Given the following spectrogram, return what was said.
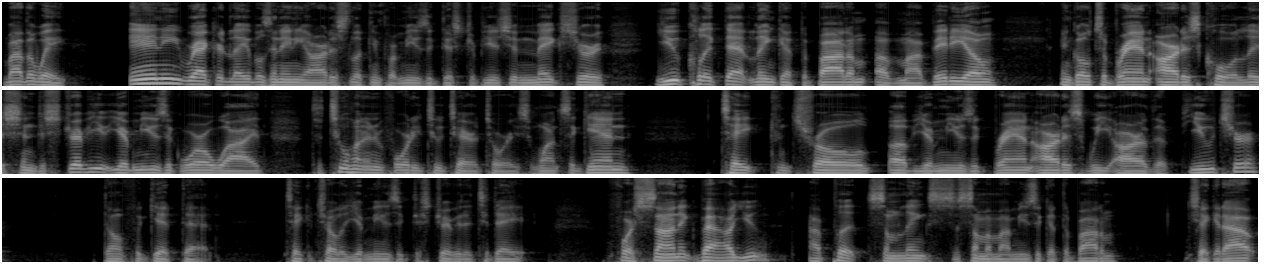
by the way, any record labels and any artists looking for music distribution, make sure you click that link at the bottom of my video and go to Brand Artist Coalition. Distribute your music worldwide to 242 territories. Once again, take control of your music. Brand artists, we are the future. Don't forget that. Take control of your music distributed today. For Sonic Value, I put some links to some of my music at the bottom. Check it out,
